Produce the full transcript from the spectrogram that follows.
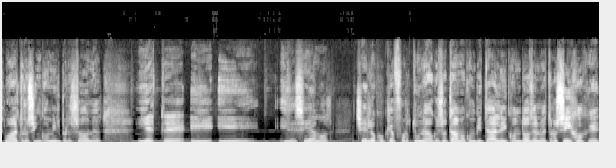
cuatro o cinco mil personas. Y este, y, y decíamos, Che, loco, qué afortunado que estábamos con Vitale y con dos de nuestros hijos que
